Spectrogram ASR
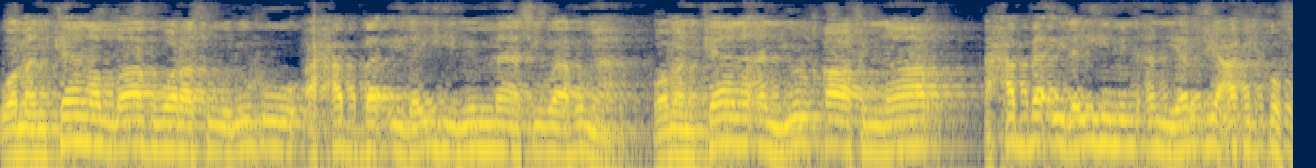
ومن كان الله ورسوله أحب إليه مما سواهما ومن كان أن يلقى في النار أحب إليه من أن يرجع في الكفر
